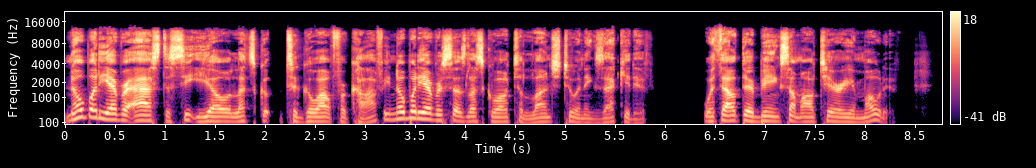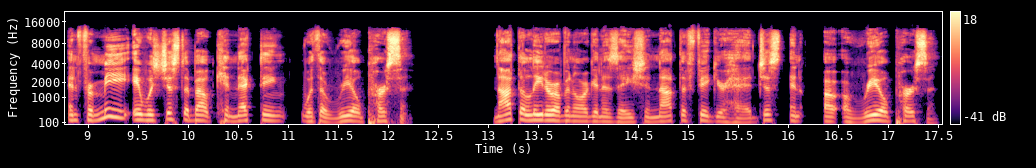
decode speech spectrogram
Nobody ever asked the CEO, let's go to go out for coffee. Nobody ever says, let's go out to lunch to an executive without there being some ulterior motive. And for me, it was just about connecting with a real person, not the leader of an organization, not the figurehead, just an, a, a real person.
